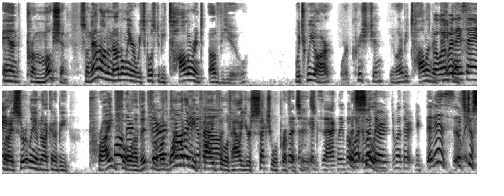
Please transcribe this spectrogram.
and promotion. So not, on, not only are we supposed to be tolerant of you, which we are, we're Christian, we want to be tolerant But of what were people. they saying? But I certainly am not going to be prideful they're- of it. For they're what, why would I be prideful about- of how your sexual preference but, is? exactly. But That's what, silly. what they're what they're it is silly. It's just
